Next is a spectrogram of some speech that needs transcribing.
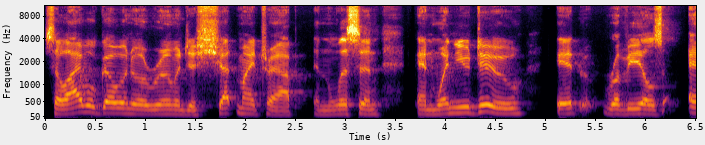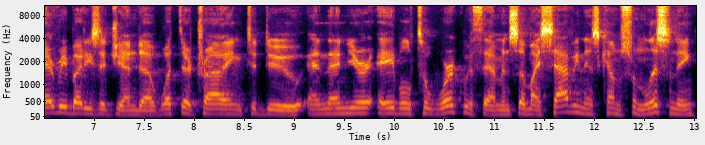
So I will go into a room and just shut my trap and listen. And when you do, it reveals everybody's agenda, what they're trying to do, and then you're able to work with them. And so my savviness comes from listening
